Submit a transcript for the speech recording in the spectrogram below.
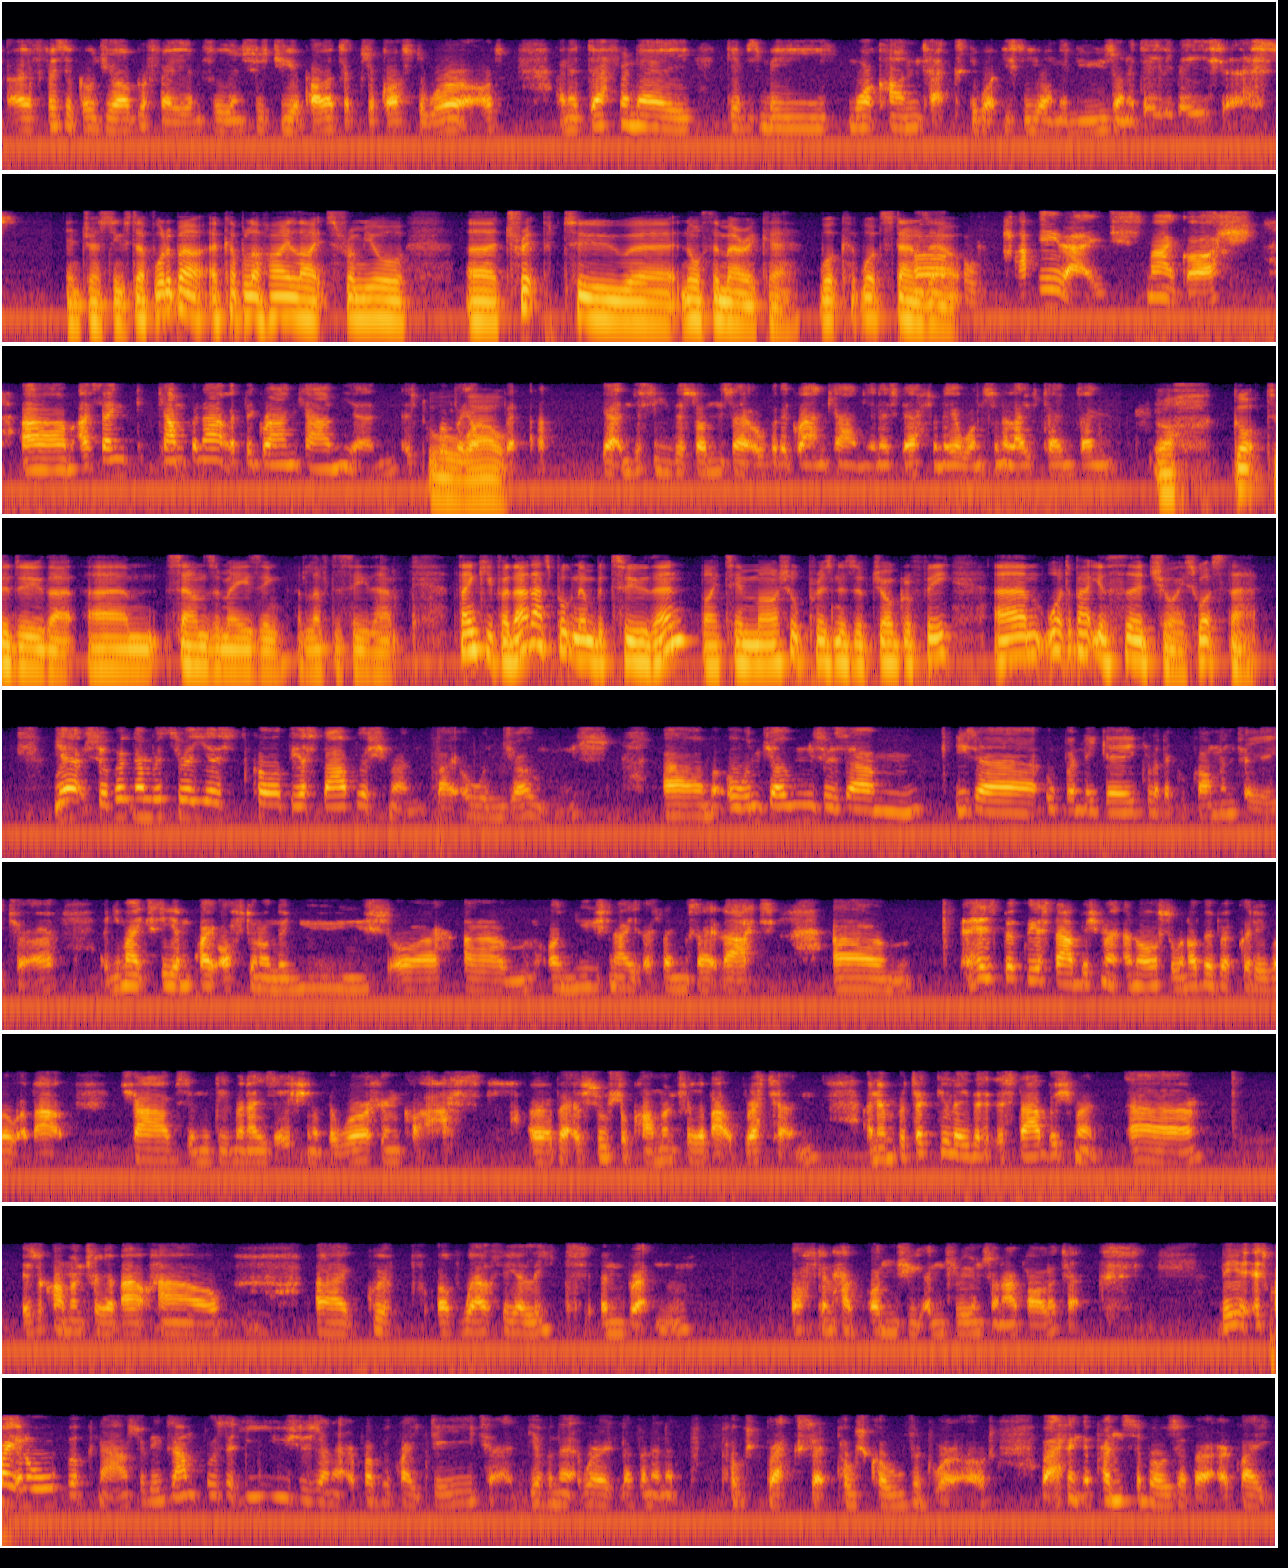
uh, physical geography influences geopolitics across the world, and it definitely gives me more context to what you see on the news on a daily basis. Interesting stuff. What about a couple of highlights from your uh, trip to uh, North America? What what stands oh, out? Highlights, my gosh. Um, I think camping out at the Grand Canyon is oh, probably oh, wow. up there. Getting to see the sunset over the Grand Canyon is definitely a once in a lifetime thing. Oh, got to do that. Um, sounds amazing. I'd love to see that. Thank you for that. That's book number two then by Tim Marshall, Prisoners of Geography. Um, what about your third choice? What's that? Yeah, so book number three is called The Establishment by Owen Jones. Um, Owen Jones is um, he's a openly gay political commentator, and you might see him quite often on the news or um, on Newsnight or things like that. Um, his book, The Establishment, and also another book that he wrote about Chavs and the demonisation of the working class, are a bit of social commentary about Britain, and in particular, The Establishment uh, is a commentary about how a group of wealthy elite in Britain often have undue influence on our politics. They, it's quite an old book now, so the examples that he uses in it are probably quite dated, given that we're living in a post-Brexit, post-COVID world. But I think the principles of it are quite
